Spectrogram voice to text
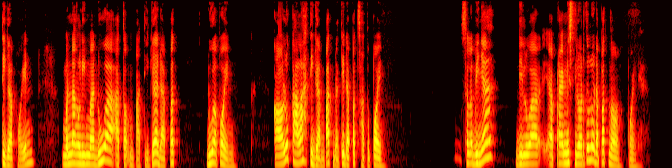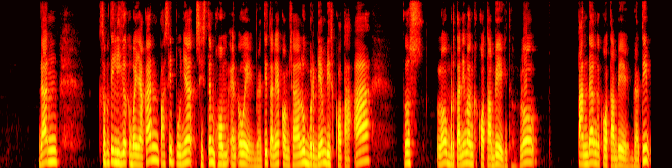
3 poin. Menang 5-2 atau 4-3 dapat 2 poin. Kalau lu kalah 3-4 berarti dapat 1 poin. Selebihnya di luar ya premis di luar itu lu dapat 0 poinnya. Dan seperti liga kebanyakan pasti punya sistem home and away. Berarti tanya kalau misalnya lu berdiam di kota A, terus lo bertanding lawan ke kota B gitu. Lo tandang ke kota B. Berarti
